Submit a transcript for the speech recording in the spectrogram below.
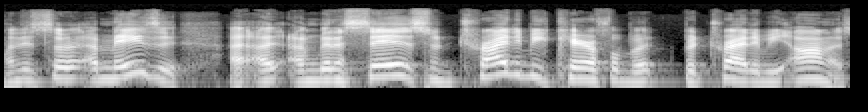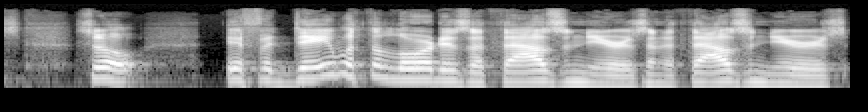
And it's so amazing. I, am going to say this and try to be careful, but but try to be honest. So, if a day with the Lord is a thousand years, and a thousand years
